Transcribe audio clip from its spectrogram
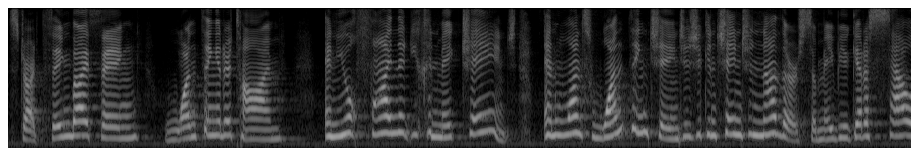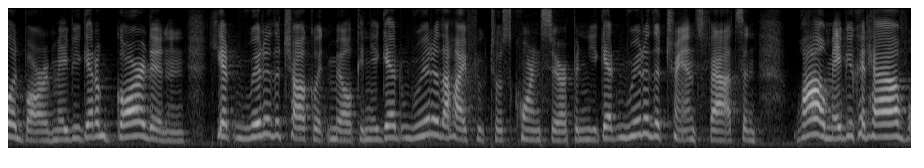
Start thing by thing, one thing at a time, and you'll find that you can make change. And once one thing changes, you can change another. So maybe you get a salad bar, and maybe you get a garden, and you get rid of the chocolate milk, and you get rid of the high fructose corn syrup, and you get rid of the trans fats. And wow, maybe you could have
